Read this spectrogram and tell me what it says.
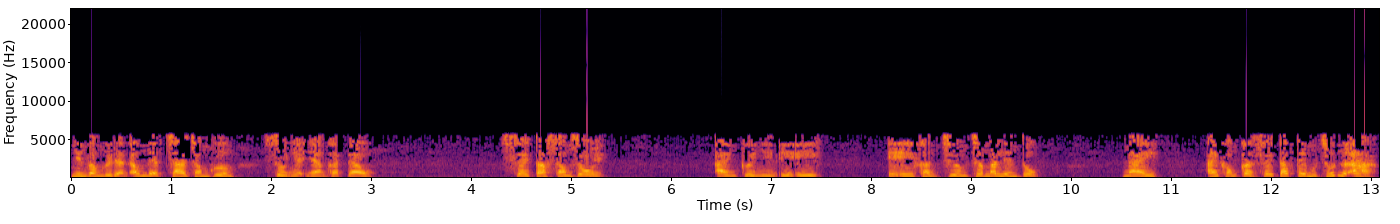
nhìn vào người đàn ông đẹp trai trong gương, rồi nhẹ nhàng gật đầu. Sấy tóc xong rồi. Anh cười nhìn Y Y. Y Y khẩn trương chớp mắt liên tục. Này, anh không cần sấy tóc thêm một chút nữa à?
